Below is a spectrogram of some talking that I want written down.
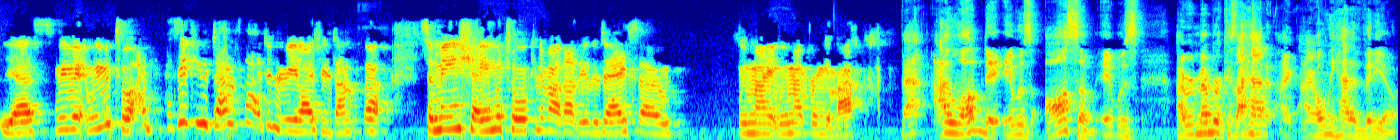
Yes, we were we were talking as if you danced that. I didn't realize you danced that. So me and Shane were talking about that the other day. So we might we might bring it back. That I loved it. It was awesome. It was. I remember because I had I, I only had a video,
